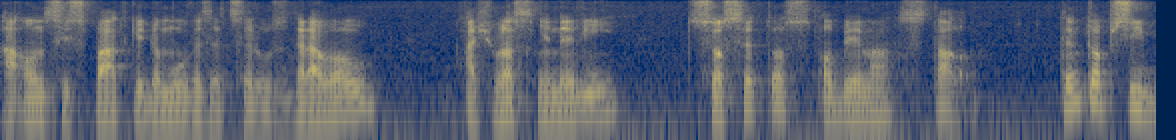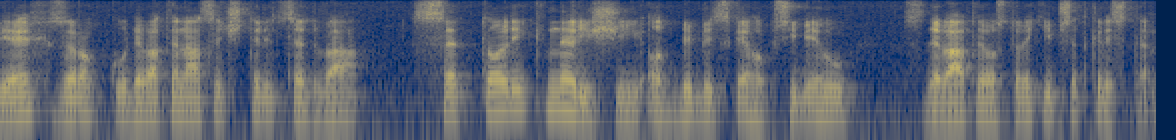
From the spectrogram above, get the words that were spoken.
a on si zpátky domů veze dceru zdravou, až vlastně neví, co se to s oběma stalo. Tento příběh z roku 1942 se tolik neliší od biblického příběhu z 9. století před Kristem,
